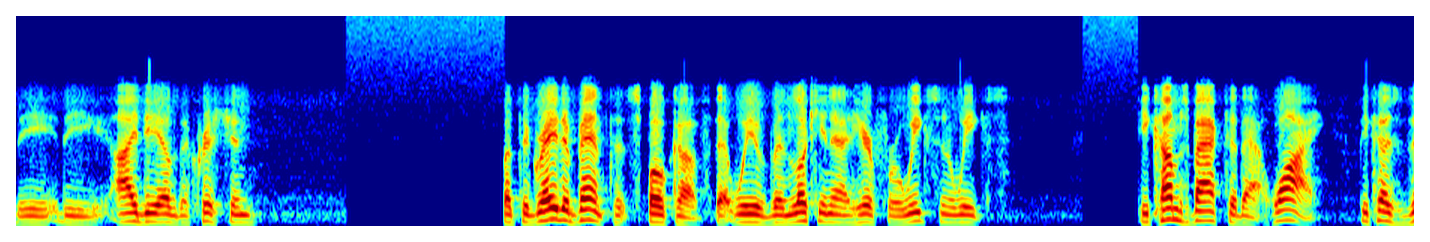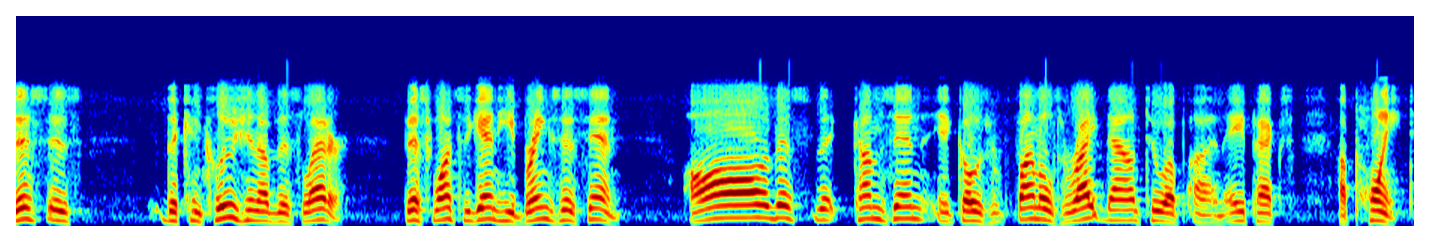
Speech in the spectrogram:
the the idea of the Christian. But the great event that spoke of, that we have been looking at here for weeks and weeks, he comes back to that. Why? Because this is the conclusion of this letter. This once again he brings this in. All of this that comes in, it goes funnels right down to a, an apex, a point.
